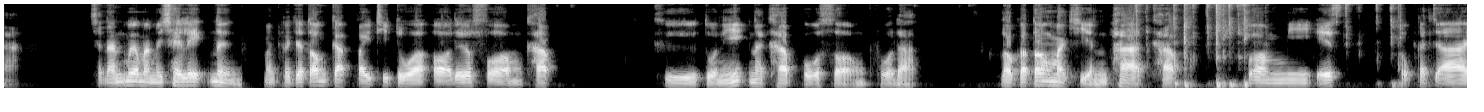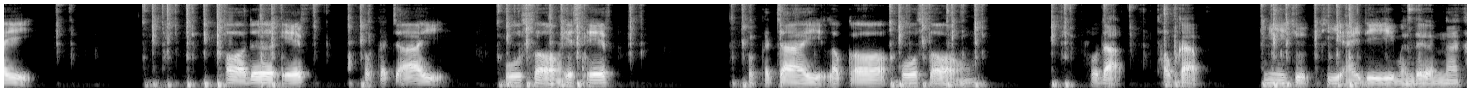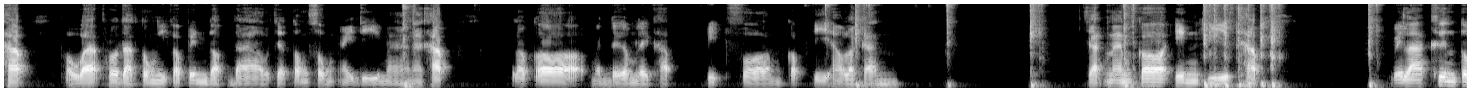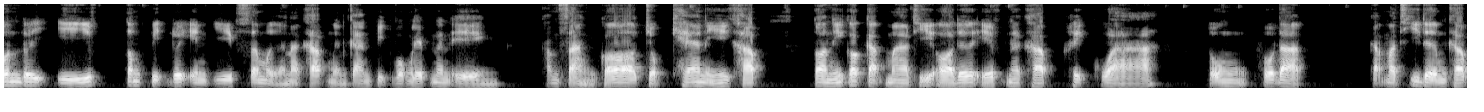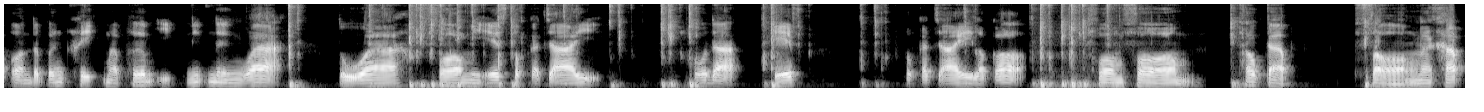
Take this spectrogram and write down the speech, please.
ฉะนั้นเมื่อมันไม่ใช่เลข 1 มันก็จะต้องกลับไปที่ตัว order form ครับ คือตัวนี้นะครับ O2 product เราก็ต้องมาเขียนผาดครับ form มี s ตกกระจาย order f ตกกระจาย O2 SF ตกกระจายแล้วก็ O2 product เท่ากับมีจุด PID เหมือนเดิมนะครับ เพราะว่า product ตรงนี้ก็เป็น drop down จะต้องส่ง ID มานะครับ แล้วก็เหมือนเดิมเลยครับ ปิด form copy เอาละกัน จากนั้นก็ nif ครับ เวลาขึ้นต้นด้วย if ต้องปิดด้วย nif เสมอนะครับ เหมือนการปิดวงเล็บนั่นเองคำสั่งก็จบแค่นี้ครับ ตอนนี้ก็กลับมาที่ order f นะครับ คลิกขวาตรง product กลับมาที่เดิมครับ on double click มาเพิ่มอีกนิดนึงว่าตัว form มี s ตกกระจาย product f ตกกระจายแล้วก็ form form เท่ากับ 2 นะครับ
